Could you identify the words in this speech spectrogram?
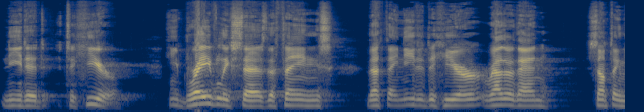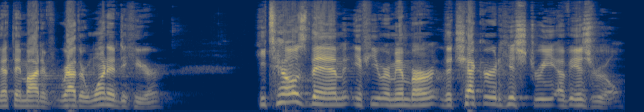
needed to hear. He bravely says the things that they needed to hear rather than something that they might have rather wanted to hear. He tells them, if you remember, the checkered history of Israel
